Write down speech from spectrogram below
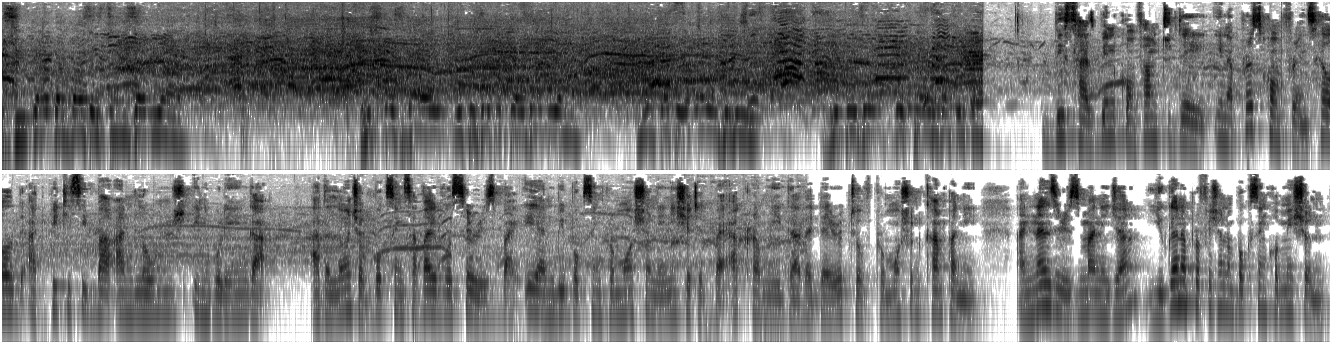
Uganda versus Tanzania. Representing Tanzania. This has been confirmed today in a press conference held at PTC Bar and Lounge in Bulenga at the launch of Boxing Survival Series by A&B Boxing Promotion initiated by Akram Yiga, the director of promotion company, and Nanziri's manager, Uganda Professional Boxing Commission,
